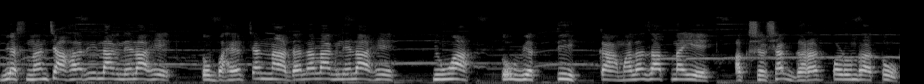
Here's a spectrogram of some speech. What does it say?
व्यसनांच्या आहारी लागलेला आहे. तो बाहेरच्या नादाला लागलेला आहे किंवा तो व्यक्ती कामाला जात नाहीये. अक्षरशः घरात पडून राहतो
